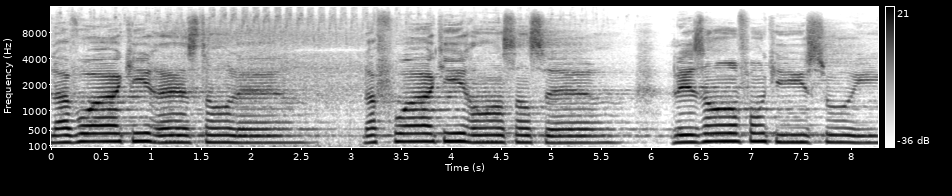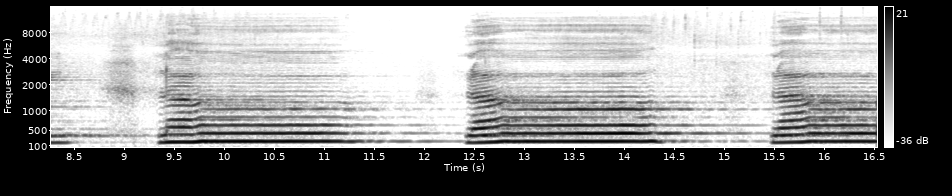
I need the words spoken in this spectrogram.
la voix qui reste en l'air, la foi qui rend sincère, les enfants qui sourient, là-haut, là-haut, là-haut,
